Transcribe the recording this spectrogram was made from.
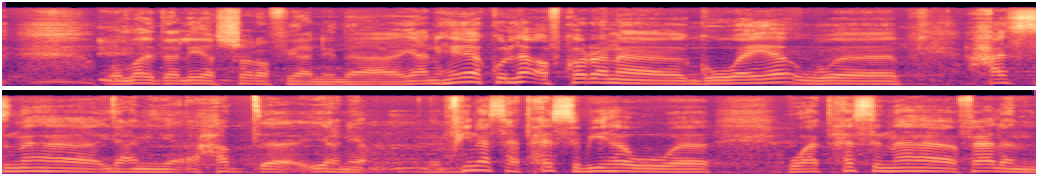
والله ده ليا الشرف يعني. ده يعني هي كلها أفكار أنا جوايا وحاسس إنها يعني حد يعني في ناس هتحس بيها وهتحس إنها فعلا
